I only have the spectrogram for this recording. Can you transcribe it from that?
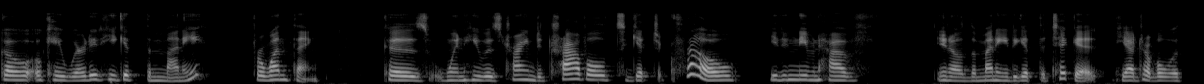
go, okay, where did he get the money? For one thing. Because when he was trying to travel to get to Qrow, he didn't even have, you know, the money to get the ticket. He had trouble with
